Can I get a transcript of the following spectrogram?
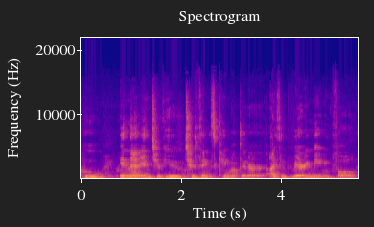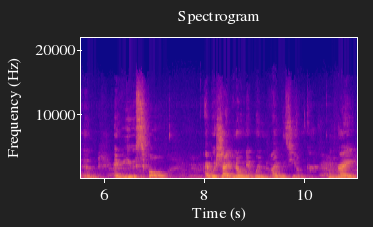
who in that interview two things came up that are I think very meaningful and and useful. I wish I'd known it when I was younger, mm-hmm. right?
